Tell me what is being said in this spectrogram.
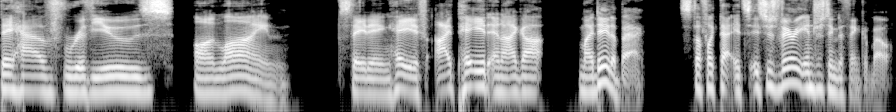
They have reviews online stating, Hey, if I paid and I got my data back, stuff like that. It's, it's just very interesting to think about.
